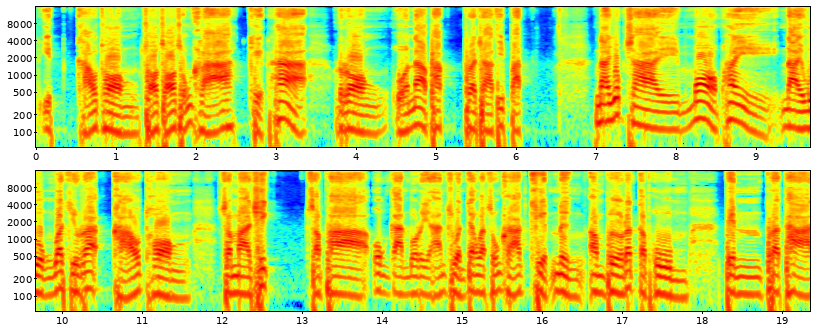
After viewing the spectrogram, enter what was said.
ชอิดขาวทองสอสอสงขลา เขต5รองหัวหน้าพักประชาธิปัตย์นายกชายมอบให้นายวงวชิระขาวทอง สมาชิก สภาองค์การบริหารส่วนจังหวัดสงขลาเขตหนึ่งอำเภอรัตภูมิ เป็นประธาน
